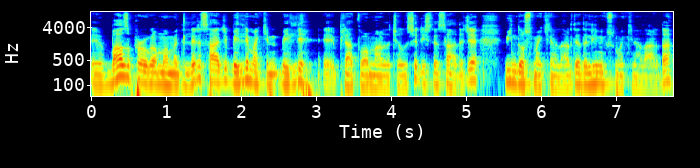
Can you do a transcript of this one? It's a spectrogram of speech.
Ee, bazı programlama dilleri sadece belli makine belli e, platformlarda çalışır. İşte sadece Windows makinelerde ya da Linux makinelerde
